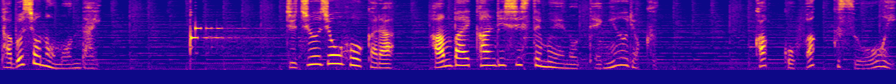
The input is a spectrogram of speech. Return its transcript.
他部署の問題。受注情報から販売管理システムへの手入力。かっこファックス多い。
